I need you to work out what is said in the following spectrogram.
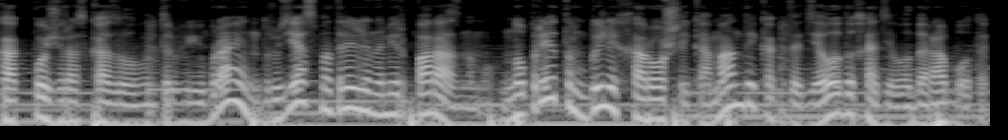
Как позже рассказывал в интервью Брайан, друзья смотрели на мир по-разному, но при этом были хорошей командой, когда дело доходило до работы.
